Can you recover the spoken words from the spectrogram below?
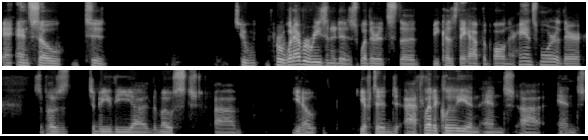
and so to to for whatever reason it is, whether it's the because they have the ball in their hands more, or they're supposed to be the uh, the most uh, you know gifted athletically and and uh, and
